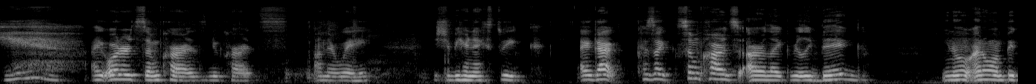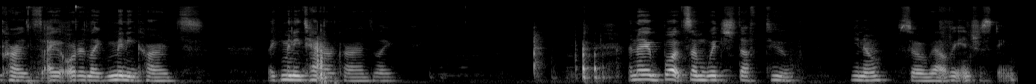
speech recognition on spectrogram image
Yeah. I ordered some cards, new cards, on their way. It should be here next week. I got, because, like, some cards are, like, really big. You know, I don't want big cards. I ordered, like, mini cards. Like, mini tarot cards, like. And I bought some witch stuff, too. You know, so that'll be interesting.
